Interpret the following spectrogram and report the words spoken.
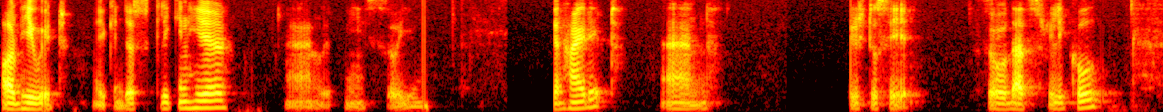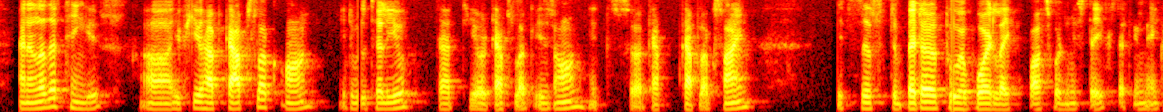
or view it. You can just click in here and let me show you. You can hide it and to see it. So that's really cool. And another thing is, uh, if you have caps lock on, it will tell you that your caps lock is on. It's a cap, cap lock sign. It's just better to avoid like password mistakes that we make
